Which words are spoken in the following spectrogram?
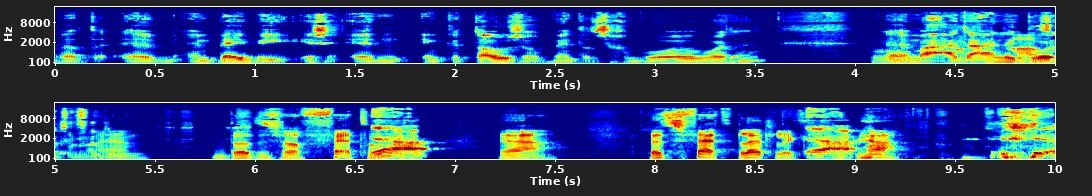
wat, een baby is in, in ketose op het moment dat ze geboren worden. Oeh, maar uiteindelijk awesome, man. Dat is wel vet. om- Ja, ja, dat is vet, letterlijk. Ja. ja. Ja,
